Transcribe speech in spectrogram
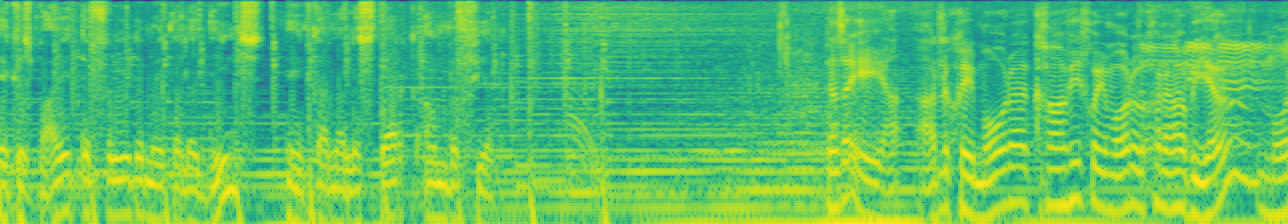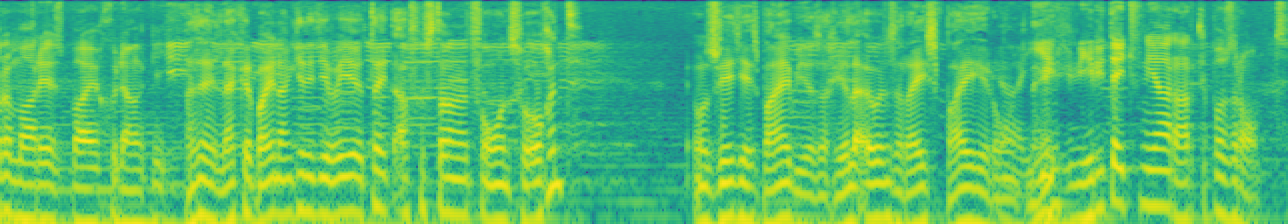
Ek is baie tevrede met hulle dienst en kan hulle sterk aanbeveel. Dat is hy, hartelijk goeiemorgen, Gavi, goeiemorgen, hoe gaan nou by jou? Morgen Marius, baie goed, dankie. Is hy, lekker, baie dankie dat jy weer jou tyd afgestaan het vir ons veroogend. Ons weet jy is baie bezig, jylle ouwens reis baie hier rond, ja, hier, hierdie tyd van die jaar hardloop ons rond.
